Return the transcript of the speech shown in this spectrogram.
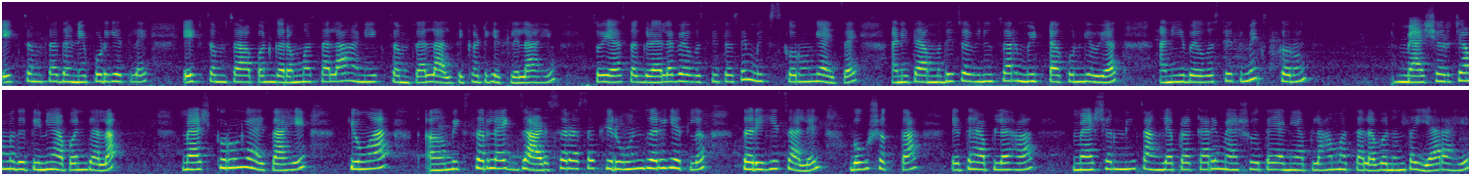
एक चमचा धनेपूड घेतलं आहे एक चमचा आपण गरम मसाला आणि एक चमचा लाल तिखट घेतलेला आहे. सो या सगळ्याला व्यवस्थित असे मिक्स करून घ्यायचं आहे आणि त्यामध्ये चवीनुसार मीठ टाकून घेऊयात. आणि व्यवस्थित मिक्स करून मॅशरच्या मदतीने आपण त्याला मॅश करून घ्यायचं आहे. किंवा मिक्सरला एक जाडसर असं फिरवून जरी घेतलं तरीही चालेल. बघू शकता येथे आपला हा मॅशरनी चांगल्या प्रकारे मॅश होत आहे आणि आपला हा मसाला बनून तयार आहे.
